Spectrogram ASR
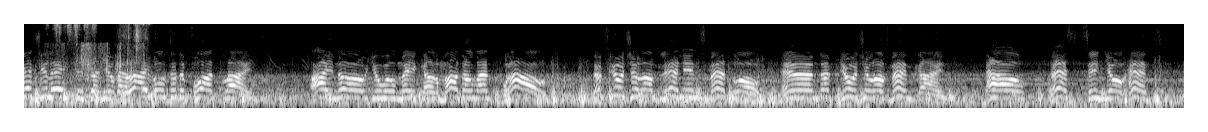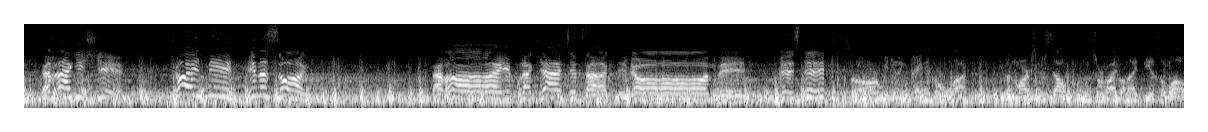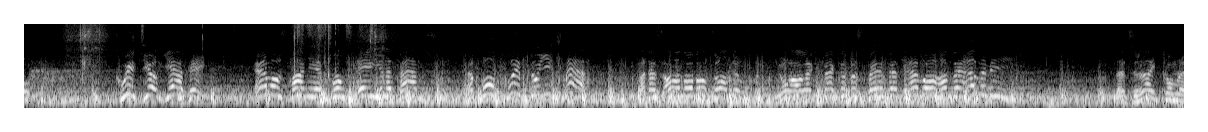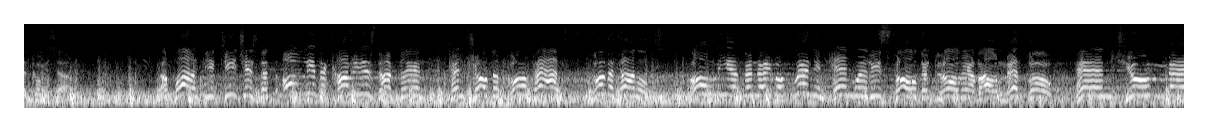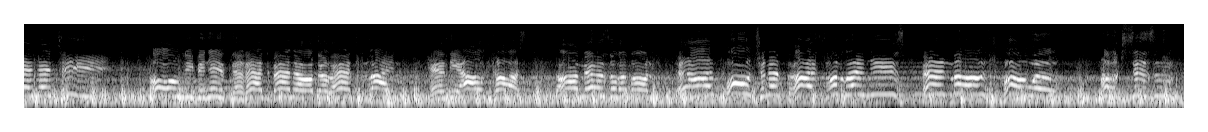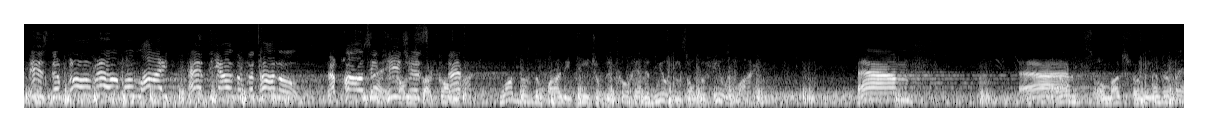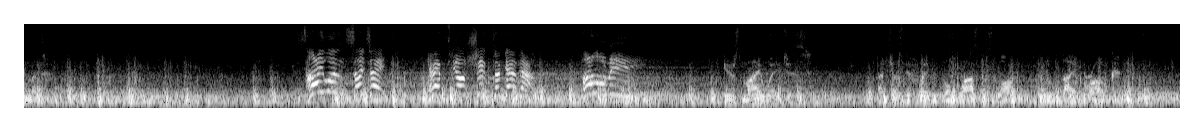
Congratulations on your arrival to the front lines. I know you will make our motherland proud. The future of Lenin's metro and the future of mankind now rests in your hands. Товарищи, join me in a song. Вставай, проклятием заклеменный, весь мир So are we getting paid or what? Even Marx himself couldn't survive on ideas alone. Quit your yapping! Ammo's money will pay in advance. A full clip to each man. But as honorable soldiers, you are expected to spend that ammo on the enemy. That's right, Comrade Commissar. The party teaches that only the communist doctrine can show the true path through the tunnels. Only in the name of Lenin can we restore the glory of our metro and humanity. Only beneath the red banner of the red line can the outcast, the miserable, the unfortunate rise from their knees and march forward. Marxism is the proverbial light at the end of the tunnel. The party Say, teaches that what does the party teach of the two-headed mutants of the field line? um uh, Well, so much for the entertainment. Silence, I say. Get your shit together. Follow me. Here's my wages. I'm just afraid it won't last as long, and we'll die broke.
